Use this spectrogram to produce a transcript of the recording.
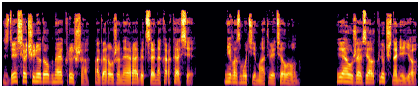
«Здесь очень удобная крыша, огороженная рабицей на каркасе», — невозмутимо ответил он. «Я уже взял ключ на нее».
